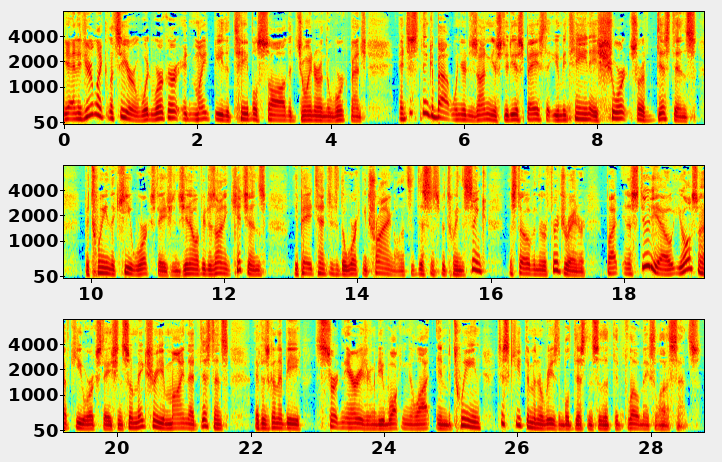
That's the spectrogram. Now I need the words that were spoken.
Yeah, and if you're like, let's say you're a woodworker, it might be the table saw, the joiner, and the workbench. And just think about when you're designing your studio space that you maintain a short sort of distance between the key workstations. You know, if you're designing kitchens, you pay attention to the working triangle. That's the distance between the sink, the stove, and the refrigerator. But in a studio, you also have key workstations, so make sure you mind that distance. If there's going to be certain areas you're going to be walking a lot in between, just keep them in a reasonable distance so that the flow makes a lot of sense.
